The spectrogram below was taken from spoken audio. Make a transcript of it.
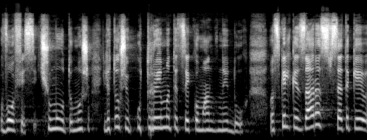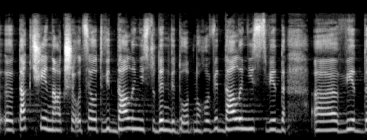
в офісі. Чому? Тому що для того, щоб утримати цей командний дух. Оскільки зараз все-таки е, так чи інакше, оце от віддаленість один від одного, віддаленість від, від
